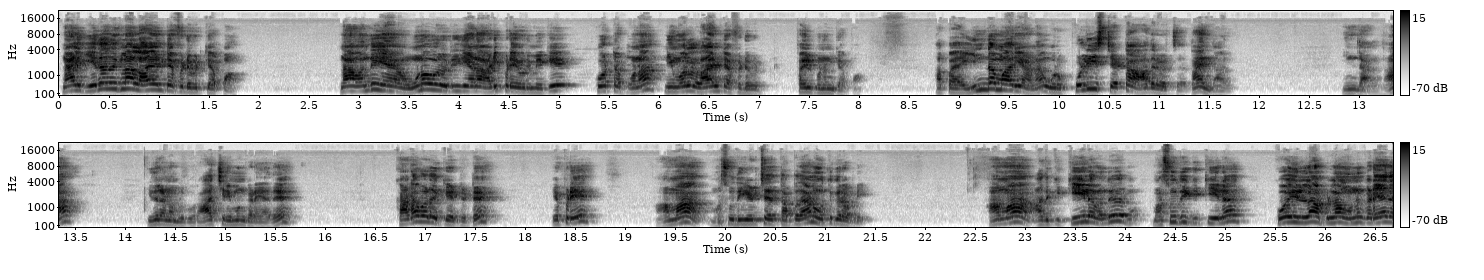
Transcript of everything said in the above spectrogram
நாளைக்கு எது எதுக்கெல்லாம் லாயல்ட்டி அஃபிடவிட் கேட்பான் நான் வந்து என் உணவு ரீதியான அடிப்படை உரிமைக்கு கோர்ட்டை போனால் நீ முதல்ல லாயல்ட்டி அஃபிடவிட் ஃபைல் பண்ணுன்னு கேட்பான் அப்போ இந்த மாதிரியான ஒரு போலீஸ் ஸ்டேட்டை ஆதரவச்சது தான் இந்த ஆள். இந்த ஆள் தான் இதில் நம்மளுக்கு ஒரு ஆச்சரியமும் கிடையாது. கடவுளை கேட்டுட்டு எப்படி? ஆமாம் மசூதி இடிச்சது தப்பு தான் ஒத்துக்கிறோம் அப்படி. ஆமாம் அதுக்கு கீழே வந்து மசூதிக்கு கீழே கோயில்லாம் அப்படிலாம் ஒன்றும் கிடையாது.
